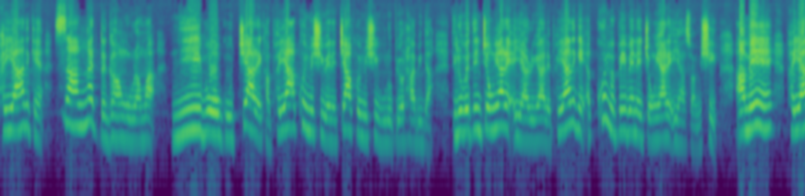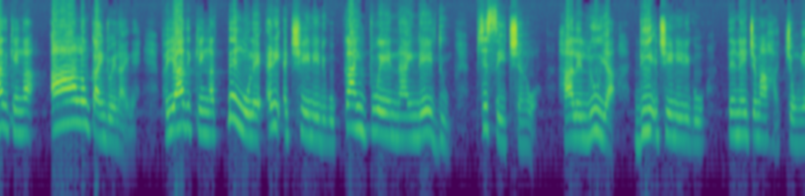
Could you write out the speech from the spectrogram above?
ဖခင်သခင်စာငတ်တကောင်ကိုတော့မှမြေပေါ်ကိုကြားတဲ့အခါဖခင်အခွင့်မရှိဘဲနဲ့ကြားခွင့်မရှိဘူးလို့ပြောထားပြီးသားဒီလိုပဲသင်ကြုံရတဲ့အရာတွေကလည်းဖခင်သခင်အခွင့်မပေးဘဲနဲ့ကြုံရတဲ့အရာဆိုတာမရှိဘူးအာမင်ဖခင်သခင်ကအားလုံးကင်တွယ်နိုင်တယ်ဖခင်သခင်ကတင့်ကိုလည်းအဲ့ဒီအခြေအနေတွေကိုကင်တွယ်နိုင်တဲ့သူ ဖြစ်စေခြင်းလို့ဟာလေလုယာဒီအခြေအနေတွေကိုသင်နဲ့ကျမဟာကြုံရ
